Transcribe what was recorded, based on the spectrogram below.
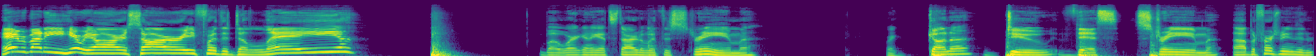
Hey, everybody, here we are. Sorry for the delay, but we're going to get started with the stream. We're gonna do this stream. Uh, but first, we need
